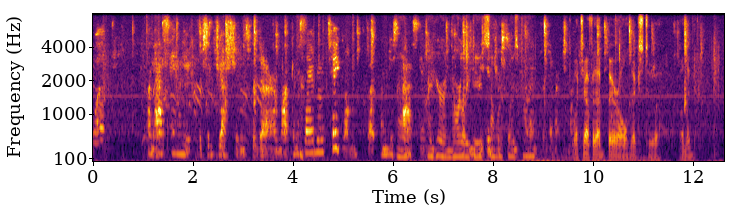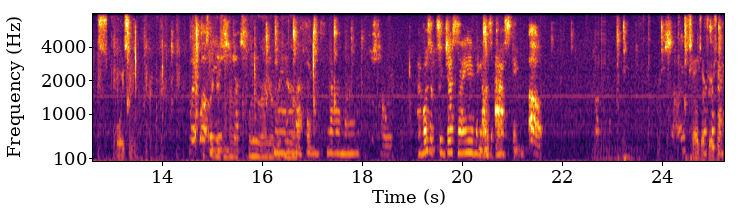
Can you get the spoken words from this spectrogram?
What? I'm asking you for suggestions for dinner. I'm not going to say I'm going to take them, but I'm just Uh, asking. I hear a gnarly dude somewhere close by. having for dinner tonight. Watch out for that barrel next to a, on the s- poison. Wait, what Looks like there's another clue right over No, here. nothing. Never mind. Just tell. I wasn't suggesting anything. I was asking. Oh. Sorry. Sounds like That's there's okay.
